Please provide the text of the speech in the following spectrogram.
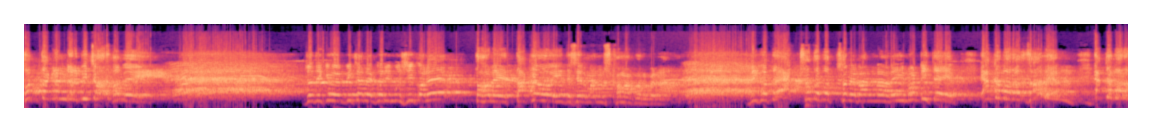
হত্যাকাণ্ডের বিচার হবে। যদি কেউ বিচারে গরিমুষি করে, তাহলে তাকেও এই দেশের মানুষ ক্ষমা করবে না। বিগত একশত বছরে বাংলার এই মাটিতে এত বড় জালেম, এত বড়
